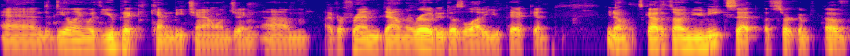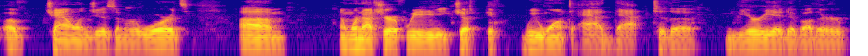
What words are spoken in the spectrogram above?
and dealing with you pick can be challenging. Um, I have a friend down the road who does a lot of you pick, and you know, it's got its own unique set of circum of, of challenges and rewards. Um, and we're not sure if we just if we want to add that to the myriad of other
